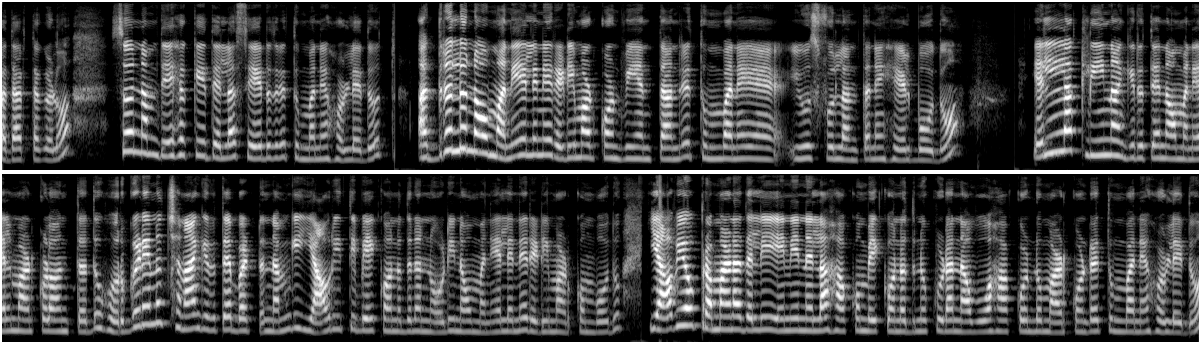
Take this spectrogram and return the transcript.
ಪದಾರ್ಥಗಳು. ಸೊ ನಮ್ಮ ದೇಹಕ್ಕೆ ಇದೆಲ್ಲ ಸೇರಿದ್ರೆ ತುಂಬಾ ಒಳ್ಳೆಯದು ಅದರಲ್ಲೂ ನಾವು ಮನೆಯಲ್ಲೇ ರೆಡಿ ಮಾಡ್ಕೊಂಡ್ವಿ ಅಂತ ಅಂದರೆ ತುಂಬಾ ಯೂಸ್ಫುಲ್ ಅಂತಲೇ ಹೇಳ್ಬೋದು. ಎಲ್ಲ ಕ್ಲೀನಾಗಿರುತ್ತೆ ನಾವು ಮನೆಯಲ್ಲಿ ಮಾಡ್ಕೊಳ್ಳೋ ಅಂಥದ್ದು. ಹೊರಗಡೆನೂ ಚೆನ್ನಾಗಿರುತ್ತೆ ಬಟ್ ನಮಗೆ ಯಾವ ರೀತಿ ಬೇಕು ಅನ್ನೋದನ್ನು ನೋಡಿ ನಾವು ಮನೆಯಲ್ಲೇ ರೆಡಿ ಮಾಡ್ಕೊಬೋದು. ಯಾವ್ಯಾವ ಪ್ರಮಾಣದಲ್ಲಿ ಏನೇನೆಲ್ಲ ಹಾಕೊಬೇಕು ಅನ್ನೋದನ್ನು ಕೂಡ ನಾವು ಹಾಕ್ಕೊಂಡು ಮಾಡಿಕೊಂಡ್ರೆ ತುಂಬಾ ಒಳ್ಳೆಯದು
